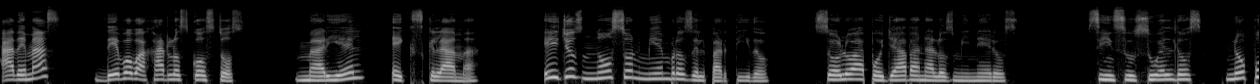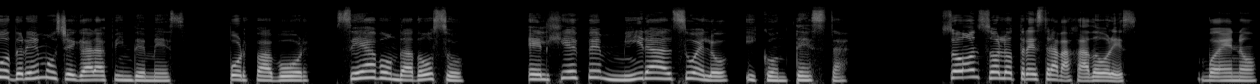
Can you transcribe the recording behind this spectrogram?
Además, debo bajar los costos. Mariel exclama, Ellos no son miembros del partido, solo apoyaban a los mineros. Sin sus sueldos, no podremos llegar a fin de mes. Por favor, sea bondadoso. El jefe mira al suelo y contesta. Son solo tres trabajadores. Bueno,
